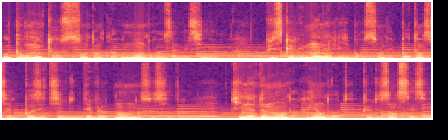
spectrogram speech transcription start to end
ou pour nous tous, sont encore nombreuses à dessiner, puisque les monnaies libres sont des potentiels positifs de développement de nos sociétés, qui ne demandent rien d'autre que de s'en saisir.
